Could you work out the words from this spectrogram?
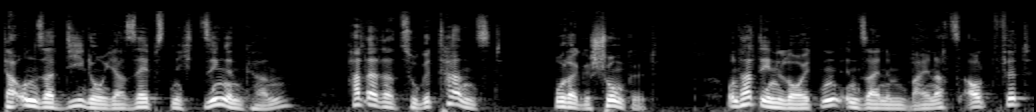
Da unser Dino ja selbst nicht singen kann, hat er dazu getanzt oder geschunkelt und hat den Leuten in seinem Weihnachtsoutfit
